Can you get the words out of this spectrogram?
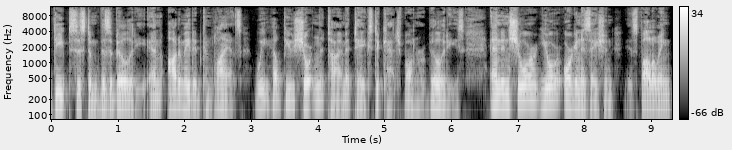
deep system visibility and automated compliance, we help you shorten the time it takes to catch vulnerabilities and ensure your organization is following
